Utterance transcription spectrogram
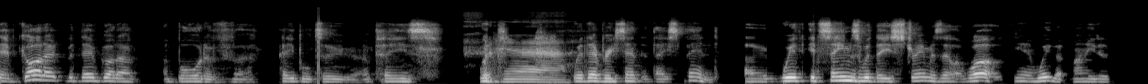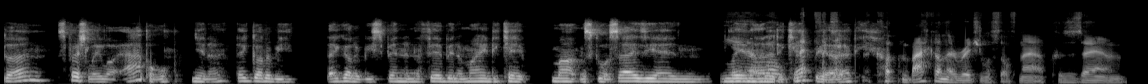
they've got it, but they've got a, a board of uh, people to appease with, Yeah. with every cent that they spend. So with it seems with these streamers, they're like, well, yeah, we got money to burn, especially like Apple. You know, they got to be they got to be spending a fair bit of money to keep Martin Scorsese and Leonardo well, DiCaprio happy. cutting back on their original stuff now because um,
